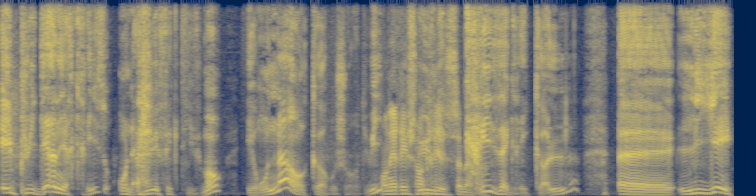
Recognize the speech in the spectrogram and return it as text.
Et puis, dernière crise, on a eu effectivement, et on a encore aujourd'hui, une crise agricole euh, liée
